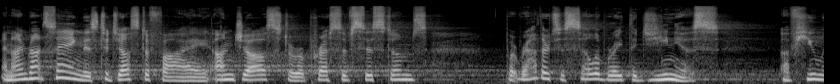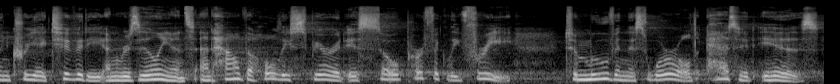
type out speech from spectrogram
And I'm not saying this to justify unjust or oppressive systems, but rather to celebrate the genius of human creativity and resilience and how the Holy Spirit is so perfectly free to move in this world as it is.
